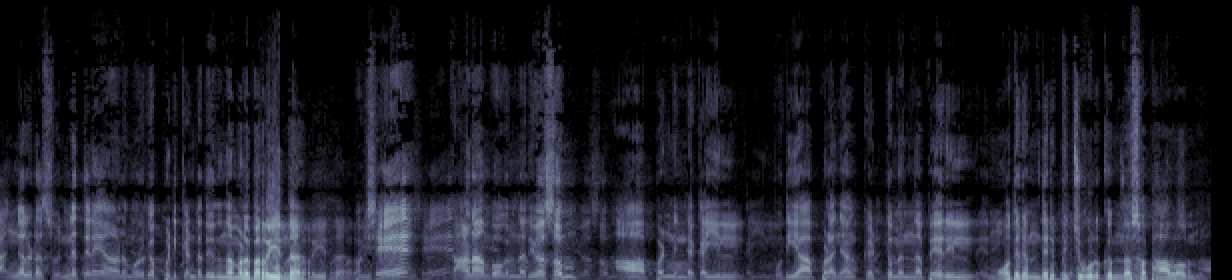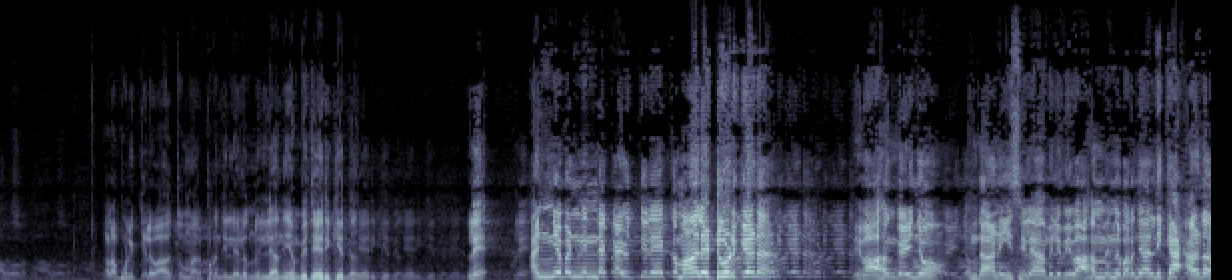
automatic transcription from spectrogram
തങ്ങളുടെ സുന്നത്തിനെയാണ് മുറുകെ പിടിക്കേണ്ടത് എന്ന് നമ്മൾ പറയുന്നത് പക്ഷേ കാണാൻ പോകുന്ന ദിവസം ആ പെണ്ണിന്റെ കയ്യിൽ പുതിയാപ്പിള ഞാൻ കെട്ടുമെന്ന പേരിൽ മോതിരം ധരിപ്പിച്ചു കൊടുക്കുന്ന സ്വഭാവം. നിങ്ങളെ പുളിക്കൽ ഭാഗത്തും മലപ്പുറം ജില്ലയിലൊന്നും ഇല്ലാന്ന് ഞാൻ വിചാരിക്കുന്നു അല്ലേ അന്യ പെണ്ണിന്റെ കഴുത്തിലേക്ക് മാലിട്ട് കൊടുക്കേണ്. വിവാഹം കഴിഞ്ഞോ? എന്താണ് ഇസ്ലാമിൽ വിവാഹം എന്ന് പറഞ്ഞാൽ നിക്കാഹാണ്.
